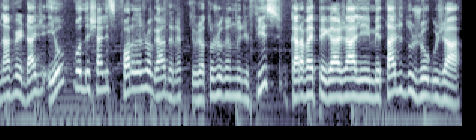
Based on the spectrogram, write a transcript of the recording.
Na verdade, eu vou deixar eles fora da jogada, né? Porque eu já tô jogando no difícil. O cara vai pegar já ali metade do jogo já,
